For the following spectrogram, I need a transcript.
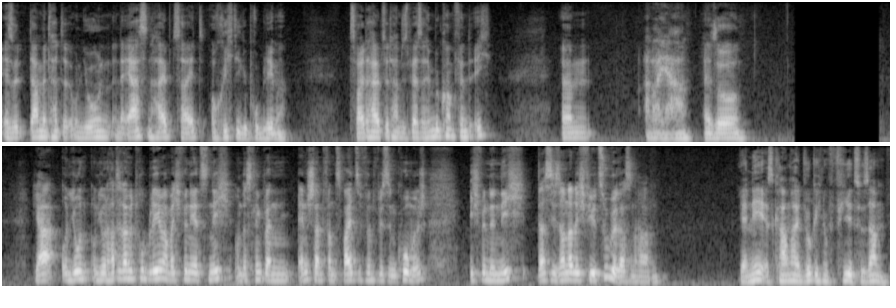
also damit hatte Union in der ersten Halbzeit auch richtige Probleme. Zweite Halbzeit haben sie es besser hinbekommen, finde ich. Ähm, aber ja, also. Ja, Union, Union hatte damit Probleme, aber ich finde jetzt nicht, und das klingt beim Endstand von 2 zu 5 ein bisschen komisch, ich finde nicht, dass sie sonderlich viel zugelassen haben. Ja, nee, es kam halt wirklich nur viel zusammen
